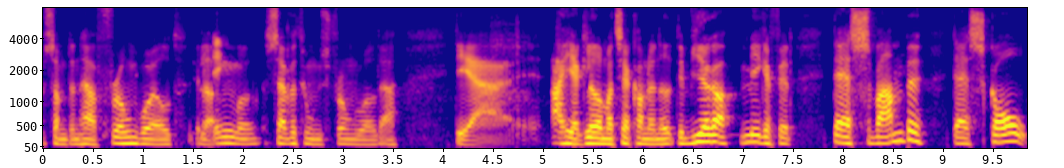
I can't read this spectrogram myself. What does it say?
som den her Throne World, eller Ingen måde. Savathuns Throne World er. Det er... Ej, jeg glæder mig til at komme derned. Det virker mega fedt. Der er svampe, der er skov,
